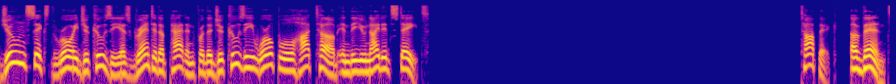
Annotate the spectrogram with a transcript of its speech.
June 6 – Roy Jacuzzi is granted a patent for the Jacuzzi Whirlpool hot tub in the United States. Topic: Events.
